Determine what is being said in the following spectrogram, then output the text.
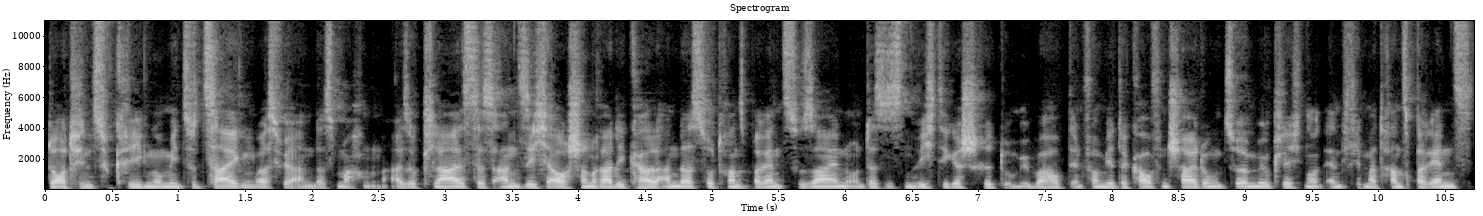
dorthin zu kriegen, um ihnen zu zeigen, was wir anders machen. Also klar ist das an sich auch schon radikal anders, so transparent zu sein. Und das ist ein wichtiger Schritt, um überhaupt informierte Kaufentscheidungen zu ermöglichen und endlich mal Transparenz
